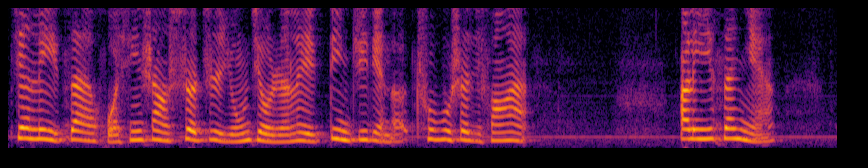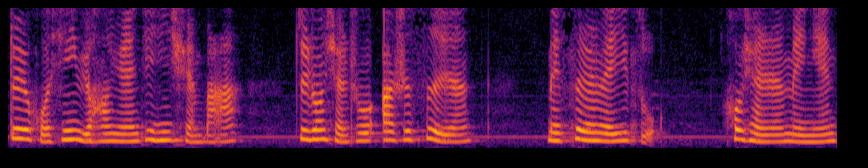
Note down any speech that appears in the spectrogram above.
建立在火星上设置永久人类定居点的初步设计方案。二零一三年，对火星宇航员进行选拔，最终选出二十四人，每四人为一组，候选人每年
